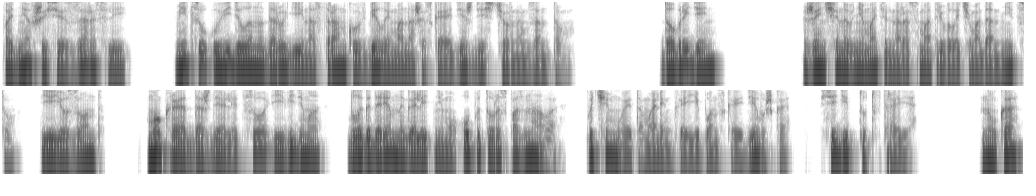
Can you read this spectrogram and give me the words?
Поднявшись из зарослей, Мицу увидела на дороге иностранку в белой монашеской одежде с черным зонтом. «Добрый день!» Женщина внимательно рассматривала чемодан Мицу, ее зонт, мокрое от дождя лицо и, видимо, благодаря многолетнему опыту распознала, почему эта маленькая японская девушка сидит тут в траве. «Ну-ка,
